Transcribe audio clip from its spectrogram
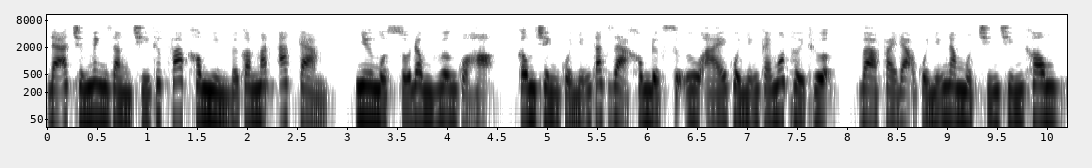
đã chứng minh rằng trí thức Pháp không nhìn với con mắt ác cảm, như một số đồng hương của họ, công trình của những tác giả không được sự ưu ái của những cái mốt thời thượng, và phải đạo của những năm 1990.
